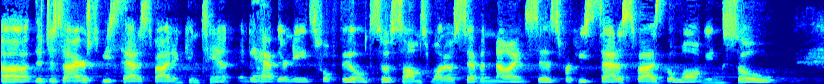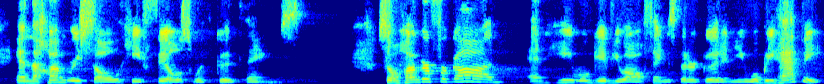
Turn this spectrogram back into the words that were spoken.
Uh, the desires to be satisfied and content and to have their needs fulfilled. So Psalms 107 9 says, For he satisfies the longing soul, and the hungry soul he fills with good things. So hunger for God, and He will give you all things that are good, and you will be happy,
